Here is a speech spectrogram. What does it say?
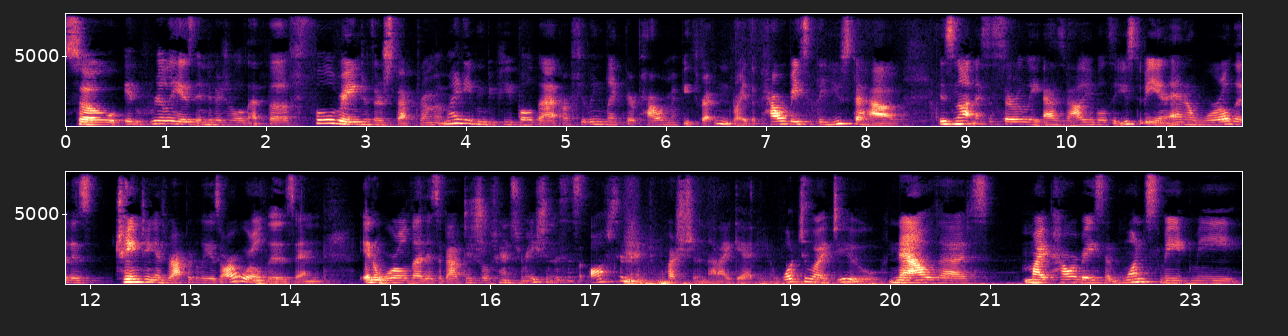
So it really is individuals at the full range of their spectrum. It might even be people that are feeling like their power might be threatened, right? The power base that they used to have is not necessarily as valuable as it used to be. And, and a world that is changing as rapidly as our world is, and in a world that is about digital transformation, this is often a question that I get. You know, what do I do now that my power base that once made me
